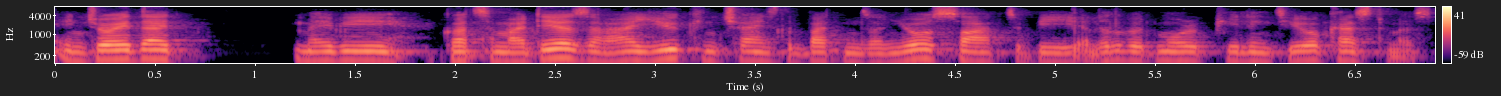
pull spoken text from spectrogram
enjoyed that maybe got some ideas of how you can change the buttons on your site to be a little bit more appealing to your customers.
